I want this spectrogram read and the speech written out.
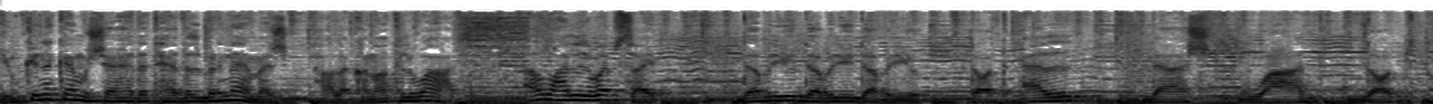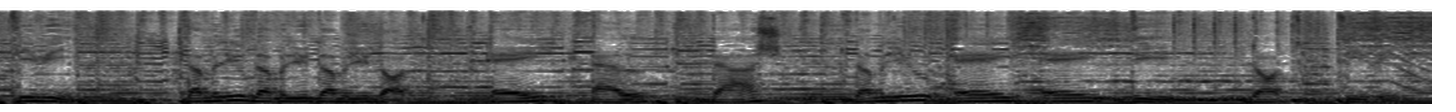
يمكنك مشاهدة هذا البرنامج على قناة الوعد أو على ال website www.l-wad.tv www.al-waad.tv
